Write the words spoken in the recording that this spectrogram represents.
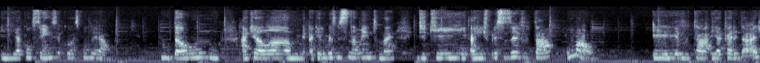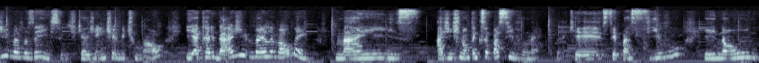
e a consciência corresponderá. Então, aquela, aquele mesmo ensinamento, né, de que a gente precisa evitar o mal. E evitar e a caridade vai fazer isso, de que a gente evite o mal e a caridade vai levar o bem. Mas a gente não tem que ser passivo, né? Porque ser passivo e não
